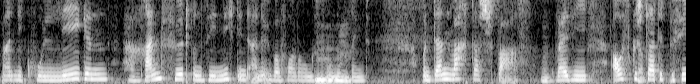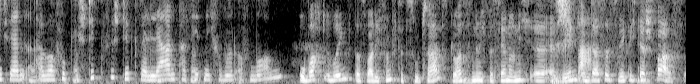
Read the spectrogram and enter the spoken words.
man die Kollegen heranführt und sie nicht in eine Überforderungszone Mhm. bringt. Und dann macht das Spaß, weil sie ausgestattet, befähigt werden, aber auch wirklich Stück für Stück, weil Lernen passiert nicht von heute auf morgen. Obacht übrigens, das war die fünfte Zutat. Du hast sie nämlich bisher noch nicht äh, erwähnt Spaß. und das ist wirklich der Spaß. Äh,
